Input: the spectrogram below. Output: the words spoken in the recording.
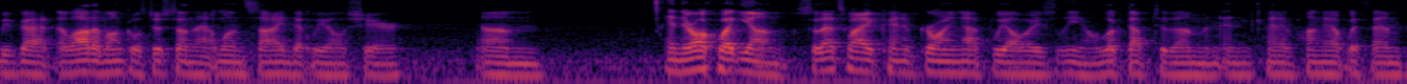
we've got a lot of uncles just on that one side that we all share. Um, and they're all quite young, so that's why kind of growing up, we always you know looked up to them and, and kind of hung out with them.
